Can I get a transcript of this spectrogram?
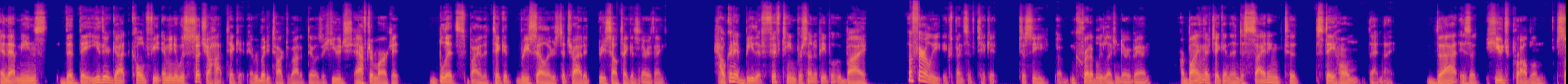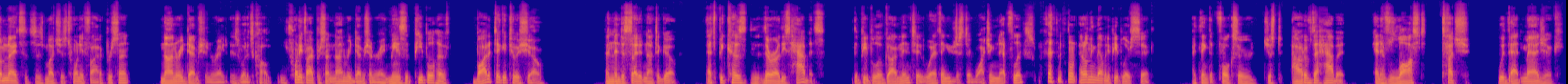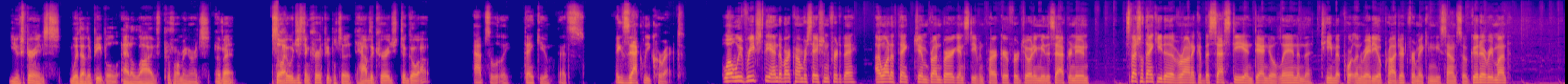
And that means that they either got cold feet. I mean, it was such a hot ticket. Everybody talked about it. There was a huge aftermarket blitz by the ticket resellers to try to resell tickets and everything. How can it be that 15% of people who buy a fairly expensive ticket to see an incredibly legendary band are buying their ticket and then deciding to stay home that night? That is a huge problem. Some nights it's as much as 25% non-redemption rate is what it's called. 25% non-redemption rate means that people have bought a ticket to a show, and then decided not to go. That's because there are these habits that people have gotten into where I think just they're watching Netflix. I, don't, I don't think that many people are sick. I think that folks are just out of the habit and have lost touch with that magic you experience with other people at a live performing arts event. So I would just encourage people to have the courage to go out. Absolutely. Thank you. That's exactly correct. Well, we've reached the end of our conversation for today. I want to thank Jim Brunberg and Stephen Parker for joining me this afternoon. Special thank you to Veronica Bessesti and Daniel Lynn and the team at Portland Radio Project for making me sound so good every month.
